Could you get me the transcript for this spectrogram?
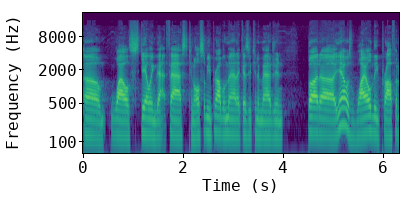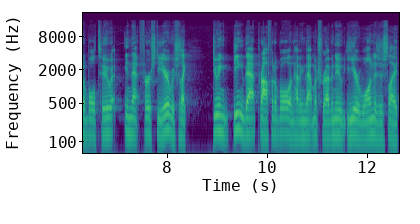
um, while scaling that fast can also be problematic, as you can imagine. But uh, yeah, it was wildly profitable too in that first year, which is like doing being that profitable and having that much revenue year one is just like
